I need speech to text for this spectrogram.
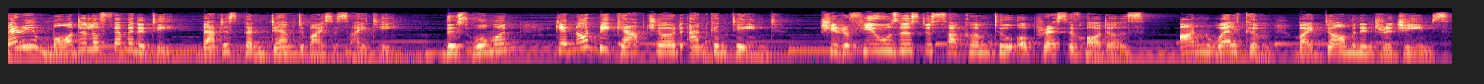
very model of femininity that is condemned by society. This woman cannot be captured and contained. She refuses to succumb to oppressive orders, unwelcome by dominant regimes.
